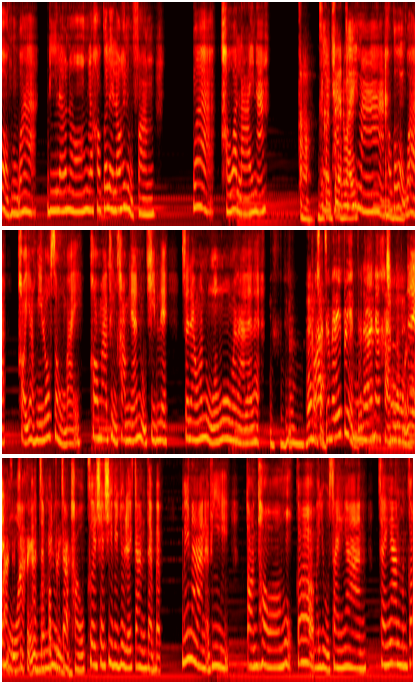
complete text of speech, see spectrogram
บอกหนูว่า ดีแล้วน้องแล้วเขาก็เลยเล่าให้หนูฟัง ว่าเขาอะร้ายนะอ่ามีคนเตือนไว้พี่มาเขาก็บอกว่าเขาอยากมีโลกสองใบ พอมาถึงคำเนี้ยหนูคิดเลย แสดงว่าหนูก็โง่มานานแล้วแหละอืมให้เขาเราอาจจะไม่ได้เปลี่ยนก็ได้นะคะใช่เราแต่อาจหนูจะคิดอะไปเองอาจจะไม่รู้จักว่าเขาเขาเคยใช้ชีวิตอยู่ด้วยกัน แต่แบบไม่นานอะพี่ ตอนท้องก็มาอยู่ไซต์งานไซต์งานมันก็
